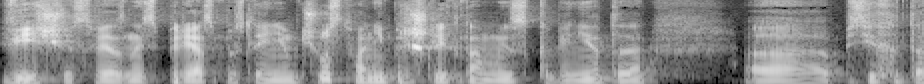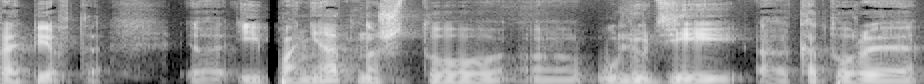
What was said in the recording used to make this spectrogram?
вещи, связанные с переосмыслением чувств, они пришли к нам из кабинета э, психотерапевта. Э, и понятно, что э, у людей, э, которые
